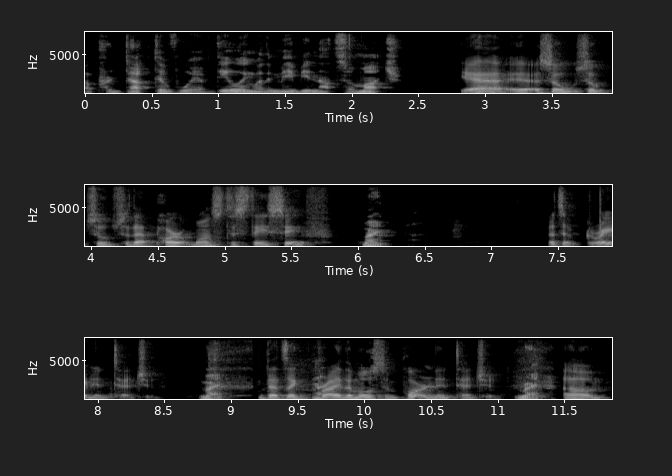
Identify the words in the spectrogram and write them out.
a productive way of dealing with it maybe not so much. Yeah eh, so so so so that part wants to stay safe. Right. That's a great intention Right. That's like probably the most important intention. Right. Um,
